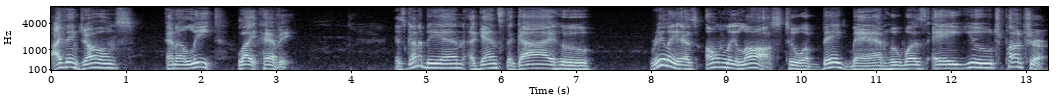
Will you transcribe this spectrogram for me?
I think Jones, an elite light heavy, is going to be in against a guy who really has only lost to a big man who was a huge puncher.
